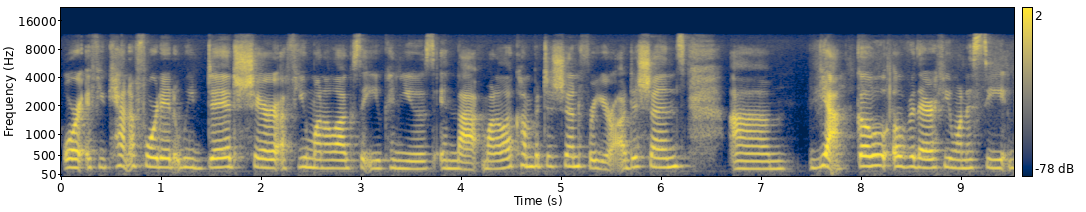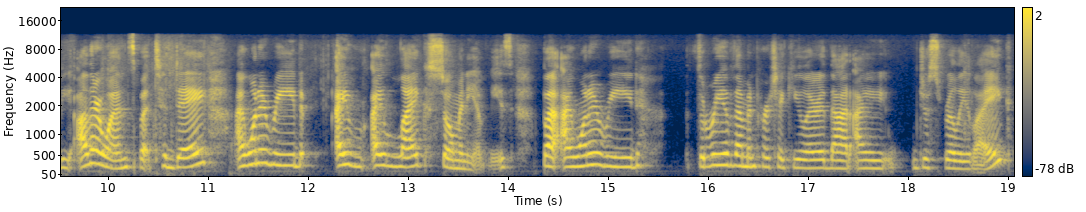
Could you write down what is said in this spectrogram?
or if you can't afford it, we did share a few monologues that you can use in that monologue competition for your auditions. Um, yeah, go over there if you want to see the other ones. But today I want to read I, I like so many of these, but I want to read three of them in particular that I just really like.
